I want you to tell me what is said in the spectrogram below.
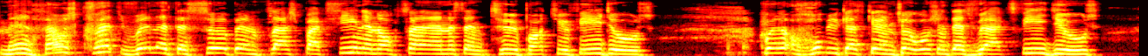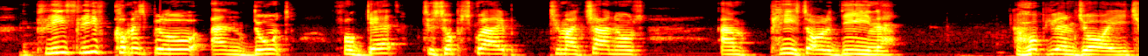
Man, that was quite really disturbing flashback scene in Oxford Innocent 2 part 2 videos. Well, I hope you guys can enjoy watching this react videos. Please leave comments below and don't forget to subscribe to my channels and peace all the dean. I hope you enjoyed.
